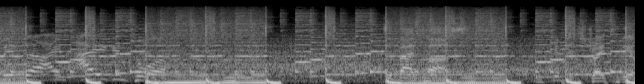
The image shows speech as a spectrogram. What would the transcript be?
bitte, ein Eigentor. It's a bad pass. He's given it straight to the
